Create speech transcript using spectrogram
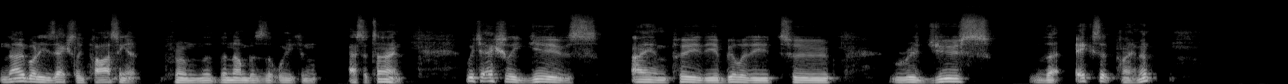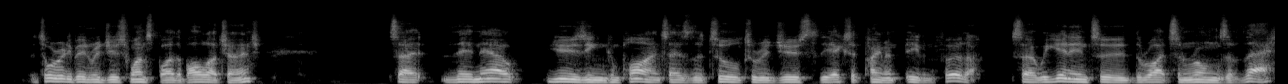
nobody's actually passing it from the, the numbers that we can ascertain, which actually gives AMP the ability to reduce the exit payment it's already been reduced once by the BOLR change. So they're now using compliance as the tool to reduce the exit payment even further. So we get into the rights and wrongs of that.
